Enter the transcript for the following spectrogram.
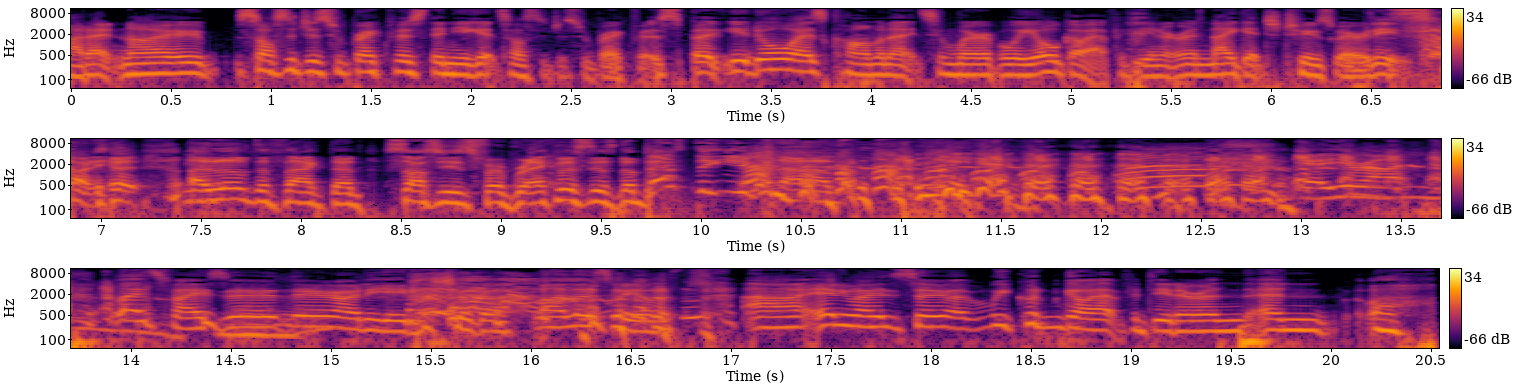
I don't know, sausages for breakfast, then you get sausages for breakfast. But it always culminates in wherever we all go out for dinner and they get to choose where it is. Sorry, I, I love the fact that sausages for breakfast is the best thing you can have. yeah, you're right. Let's face it, they're only eating sugar. Like, let's be honest. Uh, anyway, so uh, we couldn't go out for dinner, and and oh,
